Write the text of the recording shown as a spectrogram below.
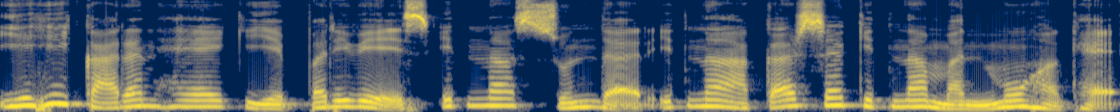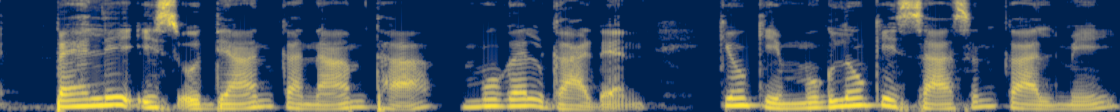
यही कारण है कि ये परिवेश इतना सुंदर, इतना आकर्षक, इतना मनमोहक है। पहले इस उद्यान का नाम था मुगल गार्डन, क्योंकि मुगलों के शासनकाल में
